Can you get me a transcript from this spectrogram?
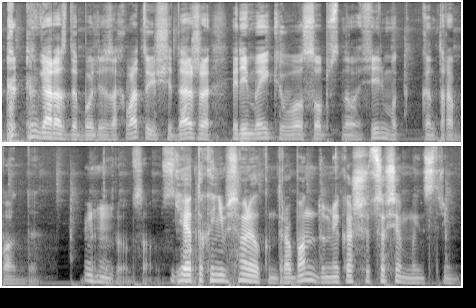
гораздо более захватывающие, даже ремейк его собственного фильма «Контрабанда». Угу. Я так и не посмотрел «Контрабанду», мне кажется, это совсем мейнстрим.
